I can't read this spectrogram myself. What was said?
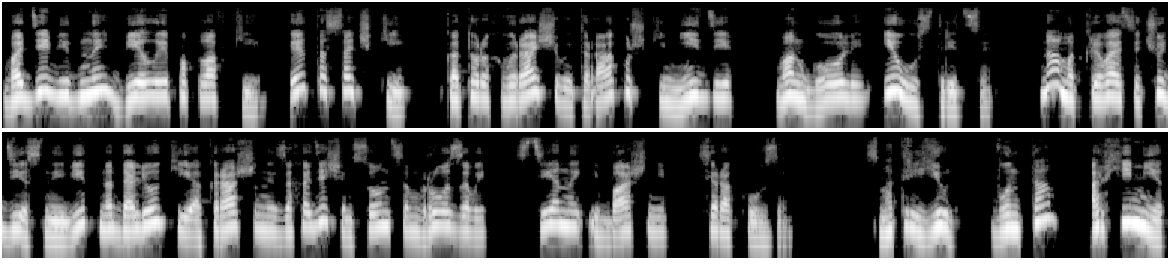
в воде видны белые поплавки. Это сачки, в которых выращивают ракушки, мидии, ванголи и устрицы. Нам открывается чудесный вид на далекие, окрашенные заходящим солнцем в розовый стены и башни Сиракузы. Смотри, Юль, вон там Архимед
